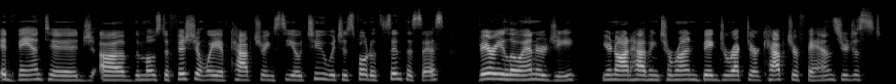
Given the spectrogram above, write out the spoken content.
advantage of the most efficient way of capturing CO2, which is photosynthesis, very low energy. You're not having to run big direct air capture fans. You're just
